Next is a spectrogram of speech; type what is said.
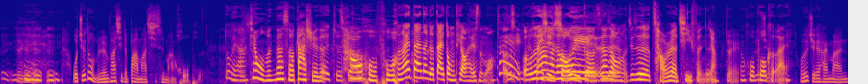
嗯嗯，对对对嗯嗯。我觉得我们人发系的爸妈其实蛮活泼。对啊，像我们那时候大学的超活泼，很爱带那个带动跳还是什么？对，我是一起手语歌那种，就是炒热气氛这样。对，很活泼可爱。我就觉得还蛮。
